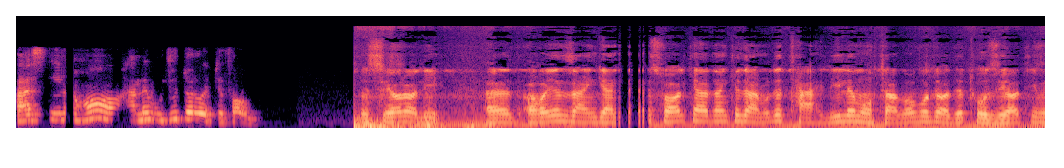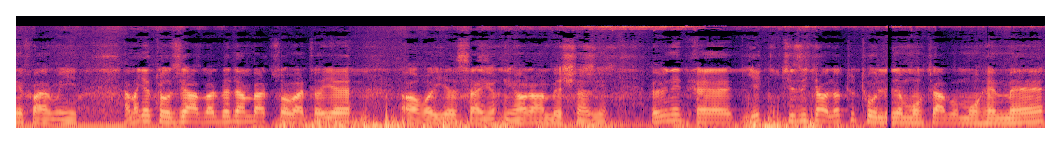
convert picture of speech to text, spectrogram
پس اینها همه وجود داره و اتفاق میفته بسیار عالی. آقای زنگنه سوال کردن که در مورد تحلیل محتوا و داده توضیحاتی میفرمایید. اما یه توضیح اول بدم بعد صحبت های آقای سیاهنی ها رو هم بشنویم. ببینید یک چیزی که حالا تو تولید محتوا مهمه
